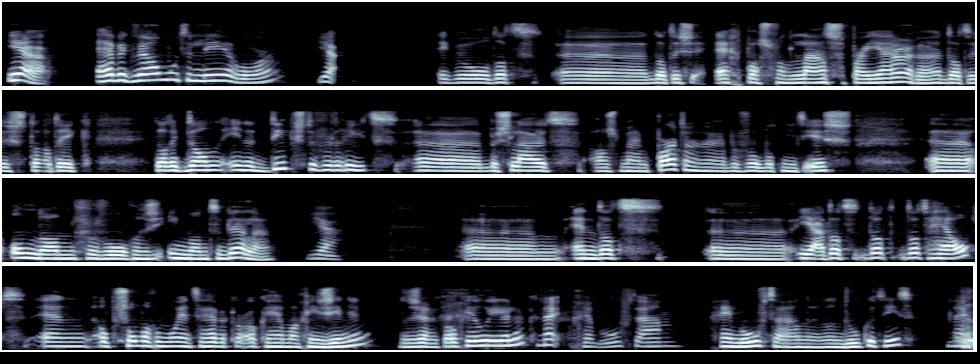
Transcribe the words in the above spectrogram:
Ja, heb ik wel moeten leren hoor. Ja. Ik wil dat, uh, dat is echt pas van de laatste paar jaren. Dat is dat ik, dat ik dan in het diepste verdriet uh, besluit, als mijn partner er bijvoorbeeld niet is, uh, om dan vervolgens iemand te bellen. Ja. Um, en dat, ja, dat, dat, dat helpt. En op sommige momenten heb ik er ook helemaal geen zin in. Dat zeg ik ook heel eerlijk. Nee, geen behoefte aan. Geen behoefte aan en dan doe ik het niet. Nee.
